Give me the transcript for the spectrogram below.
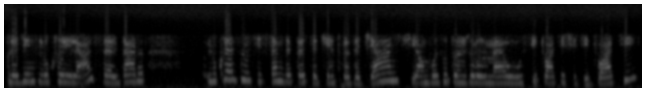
prezint lucrurile altfel, dar lucrez în sistem de peste 15 ani și am văzut în jurul meu situații și situații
